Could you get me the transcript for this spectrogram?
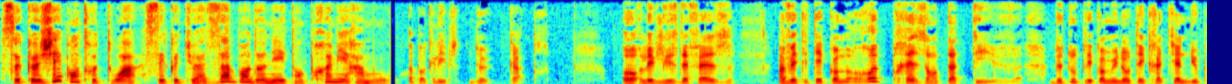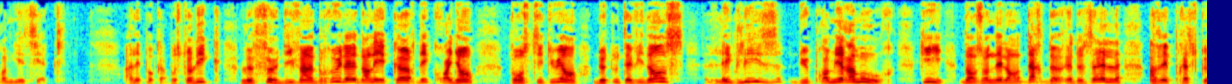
Ce que j'ai contre toi, c'est que tu as abandonné ton premier amour. Apocalypse 2, 4. Or, l'église d'Éphèse avait été comme représentative de toutes les communautés chrétiennes du premier siècle. À l'époque apostolique, le feu divin brûlait dans les cœurs des croyants, constituant de toute évidence l'Église du premier amour, qui, dans un élan d'ardeur et de zèle, avait presque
